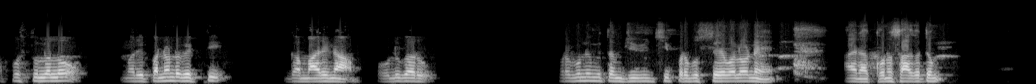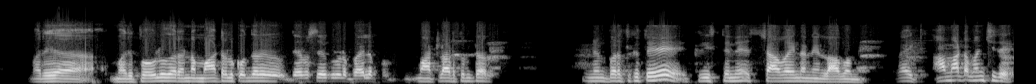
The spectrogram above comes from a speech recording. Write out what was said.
అపుస్తులలో మరి పన్నెండు వ్యక్తిగా మారిన పౌలు గారు ప్రభు నిమిత్తం జీవించి ప్రభు సేవలోనే ఆయన కొనసాగటం. మరి మరి పౌలు గారు అన్న మాటలు కొందరు దేవసేవకులు కూడా బయలు మాట్లాడుతుంటారు. నేను బ్రతికితే క్రీస్తునే చావైనా నేను లాభమే. రైట్ ఆ మాట మంచిదే.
